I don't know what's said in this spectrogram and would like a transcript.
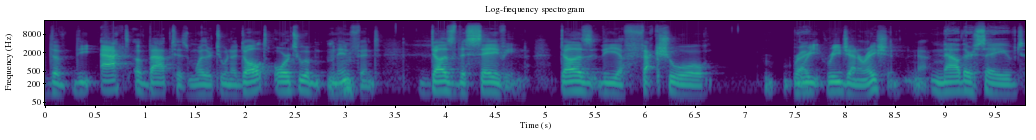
the the act of baptism, whether to an adult or to a, an infant, does the saving, does the effectual re- regeneration. Yeah, Now they're saved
